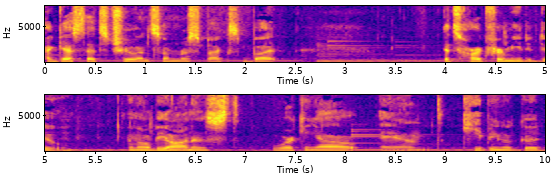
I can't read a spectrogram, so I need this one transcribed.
I guess that's true in some respects, but it's hard for me to do. And I'll be honest, working out and keeping a good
